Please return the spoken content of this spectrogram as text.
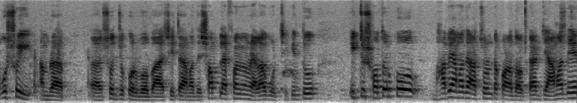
অবশ্যই আমরা সহ্য করব বা সেটা আমাদের সব প্ল্যাটফর্মে আমরা অ্যালাউ করছি। কিন্তু একটু সতর্কভাবে আমাদের আচরণটা করা দরকার যে আমাদের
